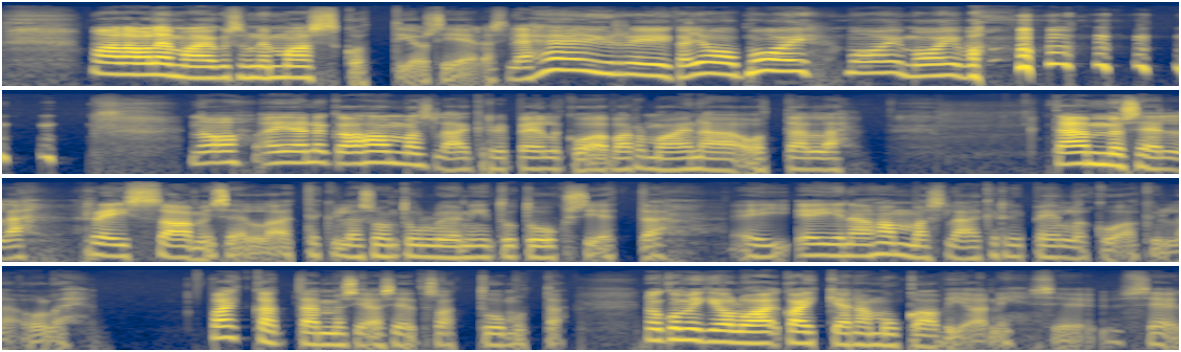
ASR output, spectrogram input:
Mä alan olemaan joku semmoinen maskotti jo siellä. Silleen, hei Riika, joo, moi, moi, moi vaan. no, ei ainakaan hammaslääkäripelkoa varmaan enää ole tällä tämmöisellä reissaamisella, että kyllä se on tullut jo niin tutuksi, että ei, ei enää hammaslääkäripelkoa kyllä ole. Vaikka tämmöisiä asioita sattuu, mutta ne on kuitenkin ollut kaikki aina mukavia, niin se, se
